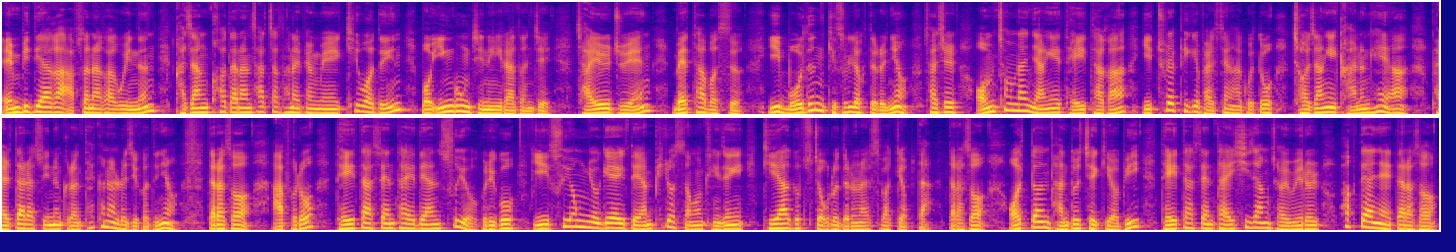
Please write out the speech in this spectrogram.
엔비디아가 앞서 나가고 있는 가장 커다란 4차 산업혁명의 키워드인 뭐 인공지능이라든지 자율주행, 메타버스 이 모든 기술 기술력들은요, 사실 엄청난 양의 데이터가 이 트래픽이 발생하고 또 저장이 가능해야 발달할 수 있는 그런 테크놀로지거든요. 따라서 앞으로 데이터 센터에 대한 수요 그리고 이 수용력에 대한 필요성은 굉장히 기하급수적으로 늘어날 수밖에 없다. 따라서 어떤 반도체 기업이 데이터 센터의 시장 점유율을 확대하냐에 따라서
